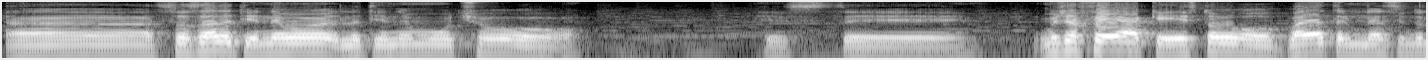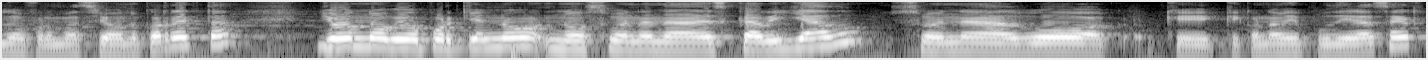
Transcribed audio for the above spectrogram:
Uh, Sosa le tiene, le tiene mucho. Este mucha fe a que esto vaya a terminar siendo la información correcta. Yo no veo por qué no, no suena nada descabellado, suena algo que, que Konami pudiera hacer.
